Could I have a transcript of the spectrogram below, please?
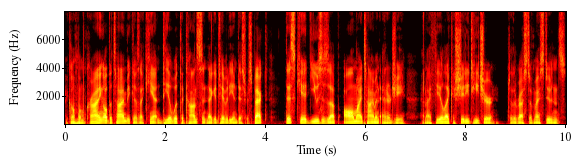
I go home crying all the time because I can't deal with the constant negativity and disrespect. This kid uses up all my time and energy, and I feel like a shitty teacher to the rest of my students.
